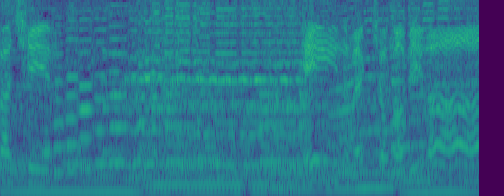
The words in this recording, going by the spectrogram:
sokat sírt, én meg csak a világoban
